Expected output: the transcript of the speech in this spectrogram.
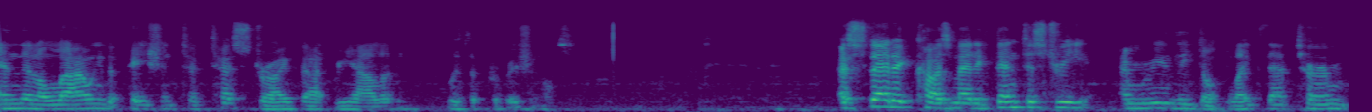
and then allowing the patient to test drive that reality with the provisionals aesthetic cosmetic dentistry, I really don't like that term.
